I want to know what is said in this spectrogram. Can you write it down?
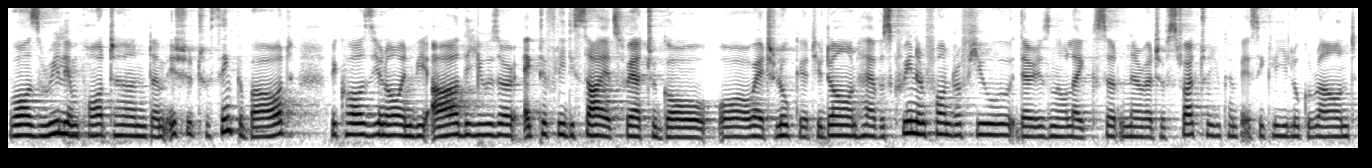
was really important um, issue to think about because you know in VR the user actively decides where to go or where to look at. You don't have a screen in front of you. There is no like certain narrative structure. You can basically look around,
